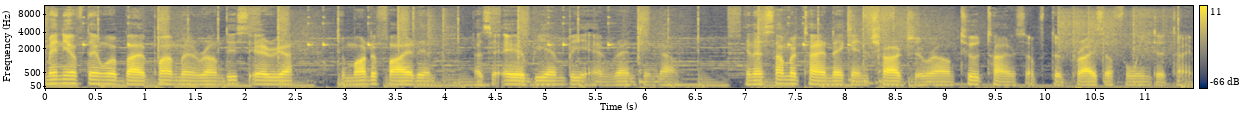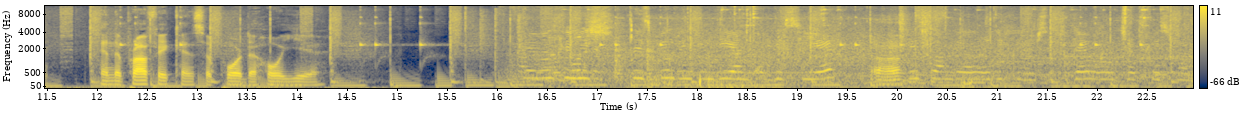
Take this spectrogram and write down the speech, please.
Many of them will buy apartment around this area to modify them as an Airbnb and renting out. In the summertime, they can charge around two times of the price of winter time, and the profit can support the whole year. They will finish this building in the end of this year. Uh This one they already finished. So today we will check this one.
